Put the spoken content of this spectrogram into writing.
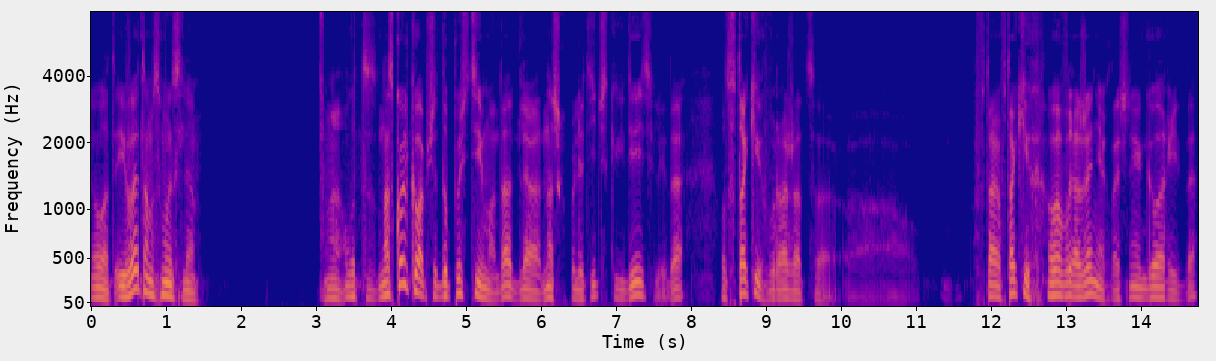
Вот, и в этом смысле, а, вот насколько вообще допустимо, да, для наших политических деятелей, да, вот в таких выражаться, а, в, в таких выражениях, точнее, говорить, да,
